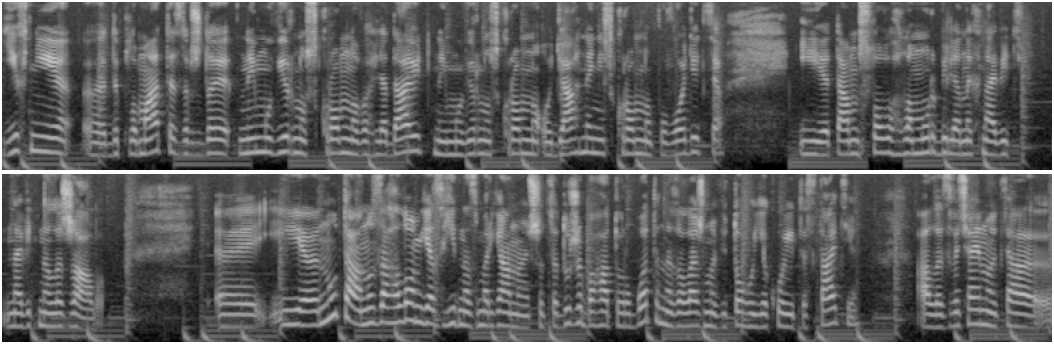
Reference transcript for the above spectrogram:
Їхні е, дипломати завжди неймовірно скромно виглядають, неймовірно скромно одягнені, скромно поводяться і там слово гламур біля них навіть навіть не лежало. Е, І ну та, ну загалом я згідна з Мар'яною, що це дуже багато роботи, незалежно від того, якої ти статі. Але, звичайно, ця Е,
